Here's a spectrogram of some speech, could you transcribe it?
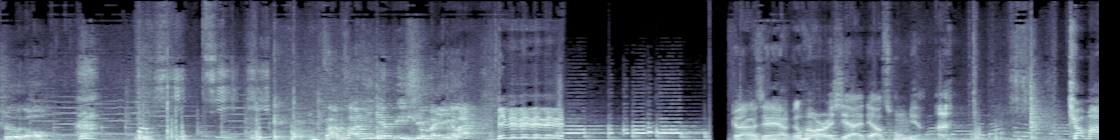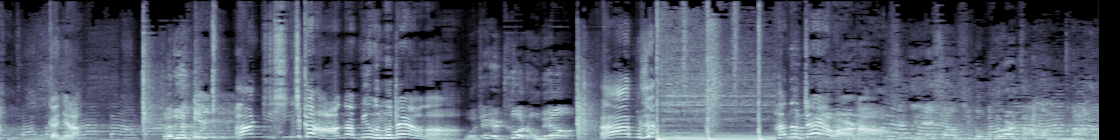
狮子狗。咱仨今天必须每个来！别别别别别别！给大家建议啊，跟朋友玩游戏啊，一定要聪明。嗯，跳马，该你了。小军啊，你你干啥呢？兵怎么能这样呢？我这是特种兵。啊，不是，还能这样玩呢？不是你连象棋都不会玩，咋长这么大的？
